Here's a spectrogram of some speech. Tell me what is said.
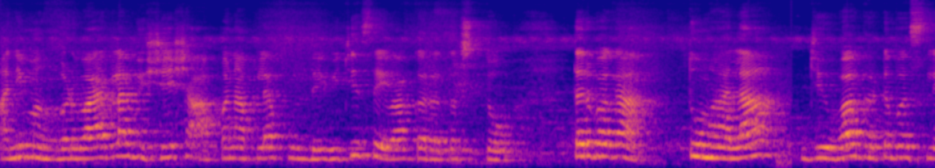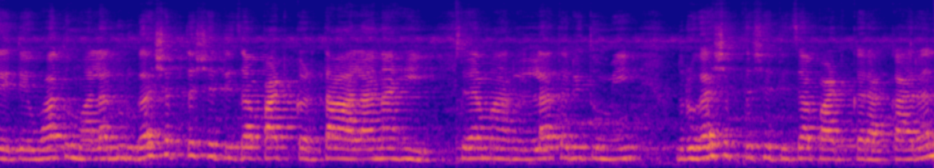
आणि मंगळवारला विशेष आपण आपल्या कुलदेवीची सेवा करत असतो. तर बघा तुम्हाला जेव्हा घट बसले तेव्हा तुम्हाला दुर्गा सप्तशतीचा पाठ करता आला नाही. दुसऱ्या मारला तरी तुम्ही दुर्गा सप्तशतीचा पाठ करा. कारण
